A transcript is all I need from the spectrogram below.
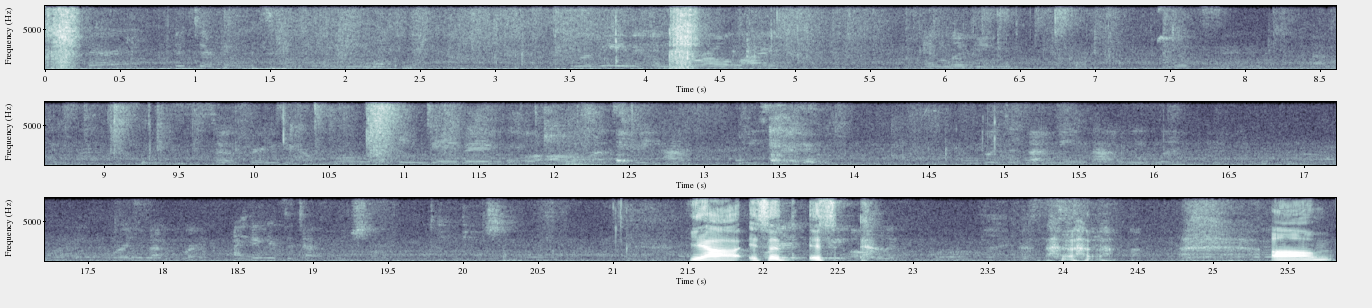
Is there a difference between living an immoral life and living with sin? Does that make sense? So, for example, King David, well, all of us, we have we sin. But does that mean that we live, or is that? Or, I think it's a definition. Yeah, it's a it's um,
